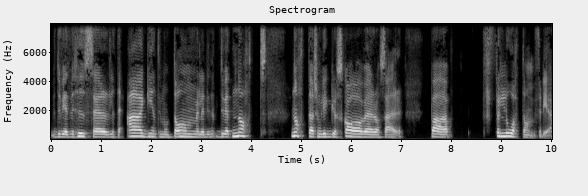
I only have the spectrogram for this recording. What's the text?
du vet vi hyser lite agg gentemot dem eller du vet något, något där som ligger och skaver och så här bara förlåt dem för det.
